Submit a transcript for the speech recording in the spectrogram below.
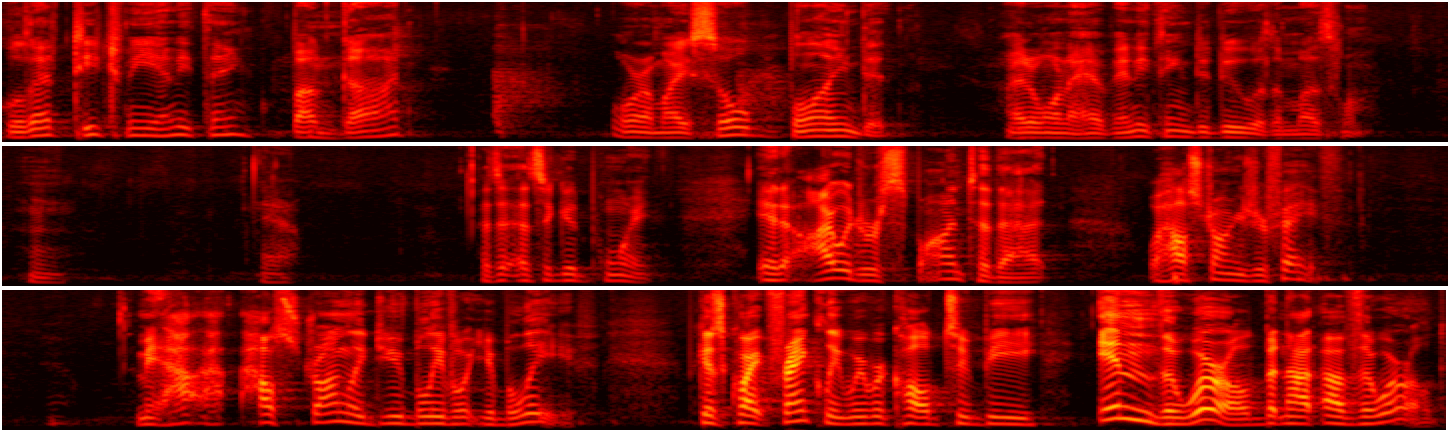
Will that teach me anything about mm. God? Or am I so blinded I don't want to have anything to do with a Muslim? Hmm. Yeah. That's a, that's a good point. And I would respond to that well, how strong is your faith? I mean, how, how strongly do you believe what you believe? Because, quite frankly, we were called to be in the world, but not of the world.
